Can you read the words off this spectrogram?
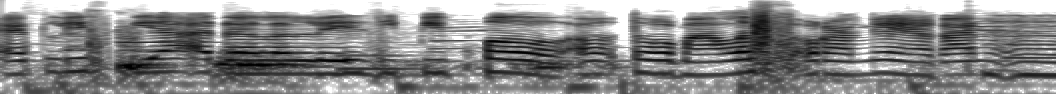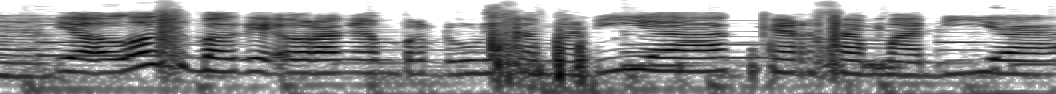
at least dia adalah lazy people atau males orangnya ya kan? Mm-mm. Ya lo sebagai orang yang peduli sama dia, care sama dia,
